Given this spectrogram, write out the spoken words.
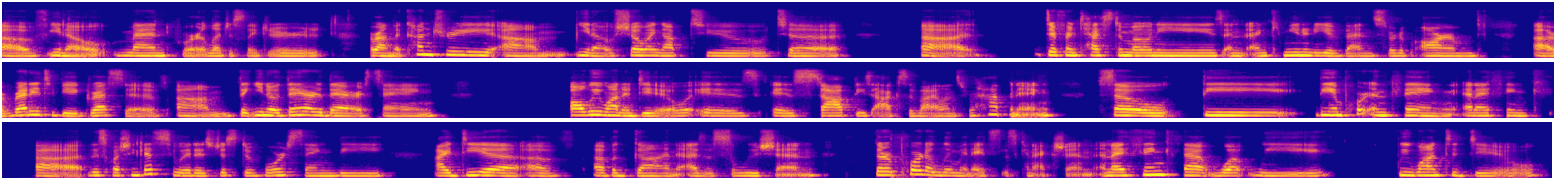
of you know men who are legislators around the country, um, you know, showing up to to uh, different testimonies and, and community events, sort of armed, uh, ready to be aggressive. Um, that you know they're there saying, all we want to do is is stop these acts of violence from happening. So the the important thing and i think uh, this question gets to it is just divorcing the idea of of a gun as a solution. The report illuminates this connection and i think that what we we want to do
